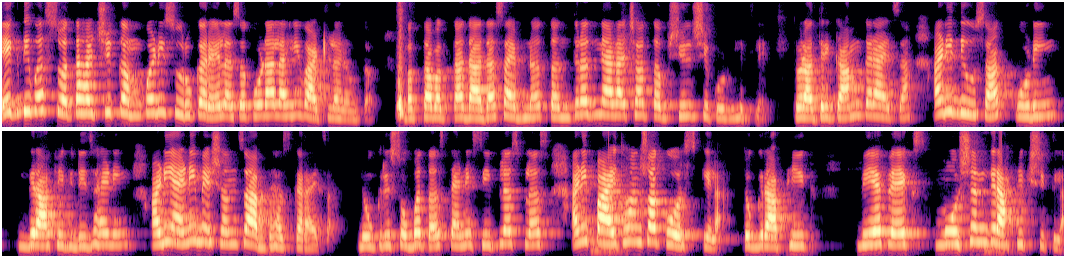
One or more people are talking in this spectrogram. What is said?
एक दिवस स्वतःची कंपनी सुरू करेल असं कोणालाही वाटलं नव्हतं. बघता बघता दादासाहेबनं तंत्रज्ञानाच्या तपशील शिकून घेतले. तो रात्री काम करायचा आणि दिवसा कोडिंग ग्राफिक डिझायनिंग आणि अॅनिमेशनचा अभ्यास करायचा. नोकरीसोबतच त्याने सी प्लस प्लस आणि पायथॉनचा कोर्स केला. तो graphic V F X motion graphic शिकला.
